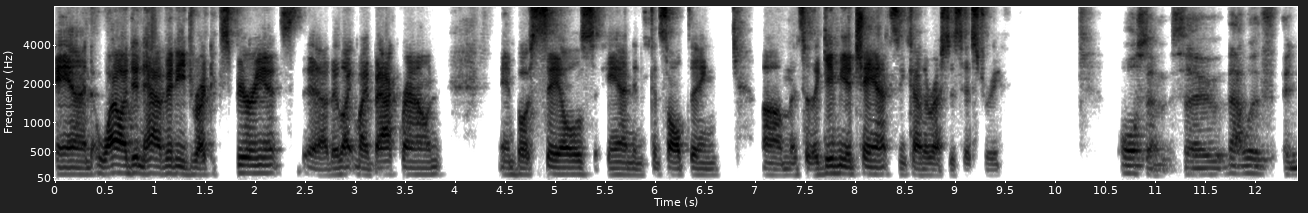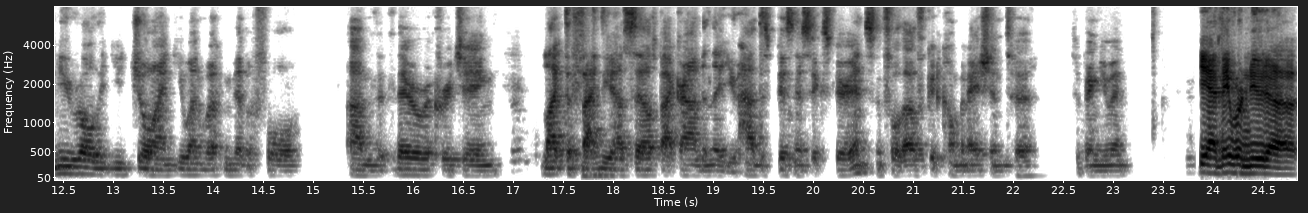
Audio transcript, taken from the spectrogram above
and while I didn't have any direct experience, uh, they liked my background in both sales and in consulting. Um, and so they gave me a chance, and kind of the rest is history. Awesome. So that was a new role that you joined. You weren't working there before. Um, they were recruiting, like the fact that you had sales background and that you had this business experience, and thought that was a good combination to to bring you in. Yeah, they were new to,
